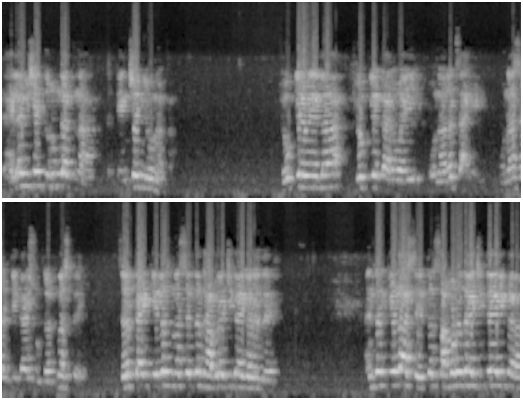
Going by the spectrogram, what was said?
राहिला विषय तुरुंगात ना तर टेन्शन घेऊ नका. योग्य वेळेला योग्य कारवाई होणारच आहे. कुणासाठी काय सुटत नसते. जर काही केलंच नसेल तर घाबरायची काय गरज आहे? आणि जर केलं असेल तर सामोरं जायची तयारी करा.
